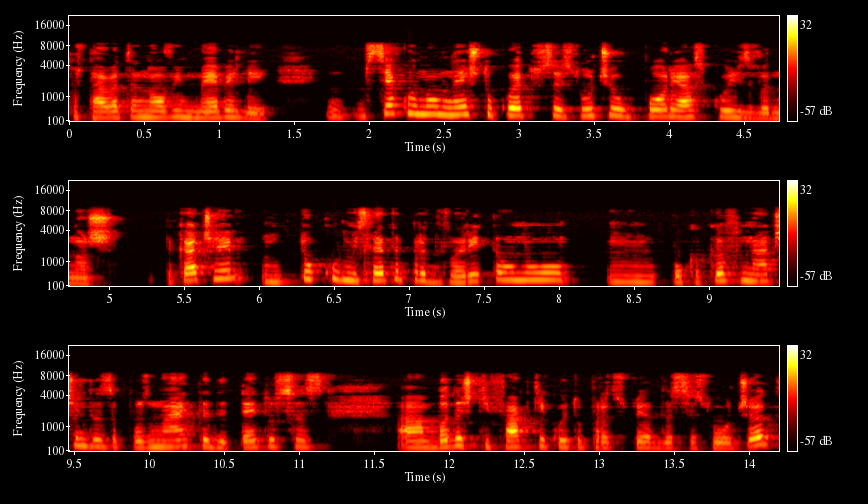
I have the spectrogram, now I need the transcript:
поставяте нови мебели. Всяко едно нещо, което се е случило по-рязко изведнъж. Така че тук обмислете предварително по какъв начин да запознаете детето с бъдещи факти, които предстоят да се случат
